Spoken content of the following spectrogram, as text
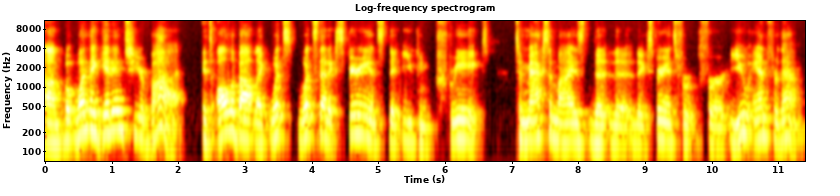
Um, but when they get into your bot it's all about like what's what's that experience that you can create to maximize the the, the experience for for you and for them.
